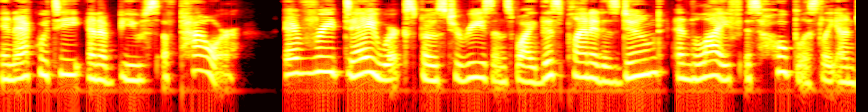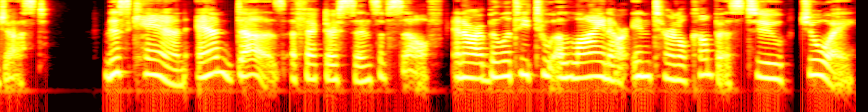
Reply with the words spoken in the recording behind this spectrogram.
inequity, and abuse of power. Every day we're exposed to reasons why this planet is doomed and life is hopelessly unjust. This can and does affect our sense of self and our ability to align our internal compass to joy,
